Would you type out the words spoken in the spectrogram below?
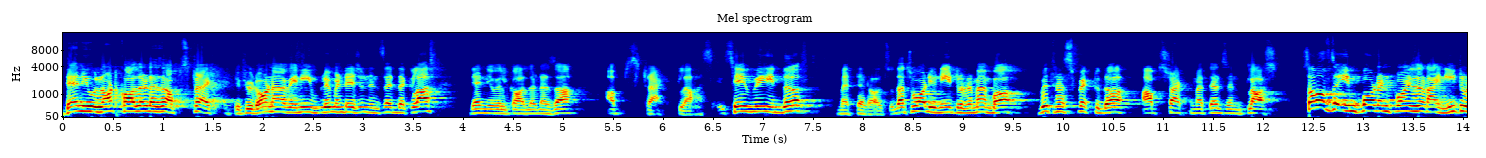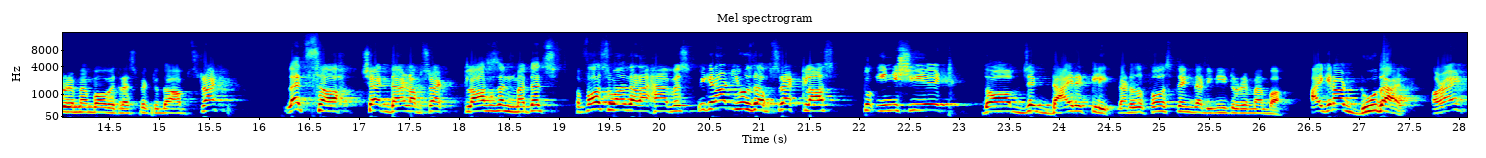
then you will not call that as abstract. If you don't have any implementation inside the class, then you will call that as a abstract class. Same way in the method also. That's what you need to remember with respect to the abstract methods and class. Some of the important points that I need to remember with respect to the abstract. Let's uh, check that abstract classes and methods. The first one that I have is we cannot use the abstract class to initiate the object directly. That is the first thing that you need to remember. I cannot do that. All right.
